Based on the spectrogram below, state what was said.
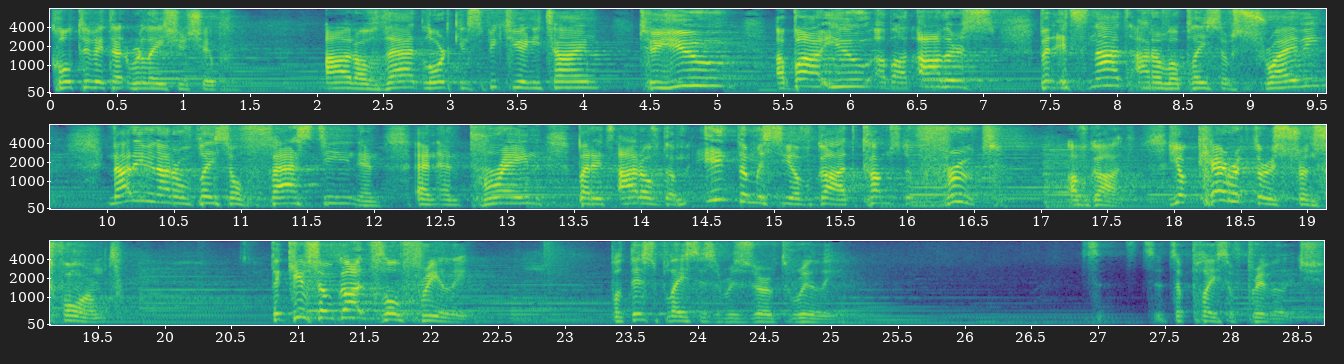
cultivate that relationship. Out of that, Lord can speak to you anytime, to you, about you, about others. But it's not out of a place of striving, not even out of a place of fasting and, and, and praying, but it's out of the intimacy of God comes the fruit of God. Your character is transformed. The gifts of God flow freely. But this place is reserved really. It's, it's a place of privilege.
